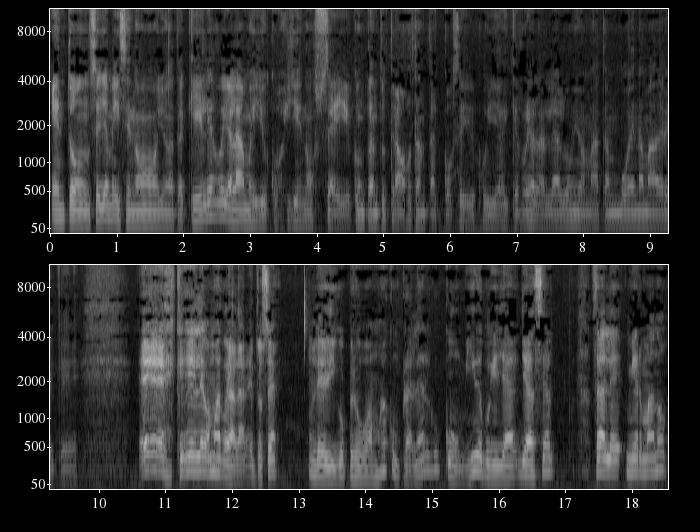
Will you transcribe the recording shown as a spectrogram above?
Entonces ella me dice, no, Jonathan, ¿qué le regalamos? Y yo, oye, no sé, yo con tanto trabajo, tantas cosas, yo, oye, hay que regalarle algo a mi mamá, tan buena madre que... Eh, ¿Qué le vamos a regalar? Entonces le digo, pero vamos a comprarle algo comida, porque ya, ya sea, o sea, mi hermano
